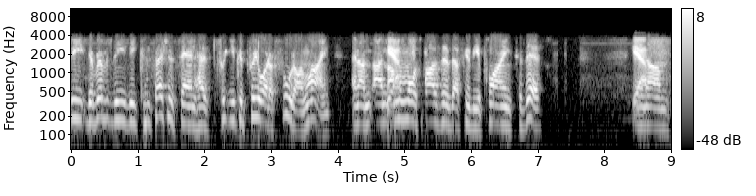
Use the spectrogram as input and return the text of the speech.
the the river the the concession stand has pre, you could pre-order food online, and I'm I'm, Yeah. I'm almost positive that's going to be applying to this. Yeah. And, um,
